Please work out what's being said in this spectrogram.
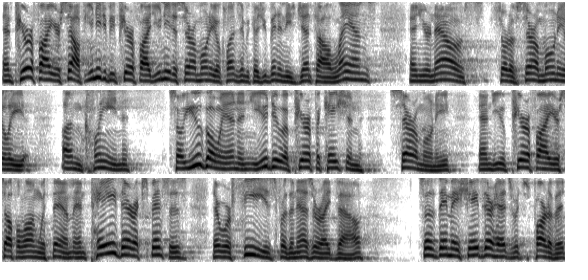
and purify yourself. You need to be purified. You need a ceremonial cleansing because you've been in these Gentile lands and you're now sort of ceremonially unclean. So you go in and you do a purification ceremony and you purify yourself along with them and pay their expenses. There were fees for the Nazarite vow so that they may shave their heads, which is part of it,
